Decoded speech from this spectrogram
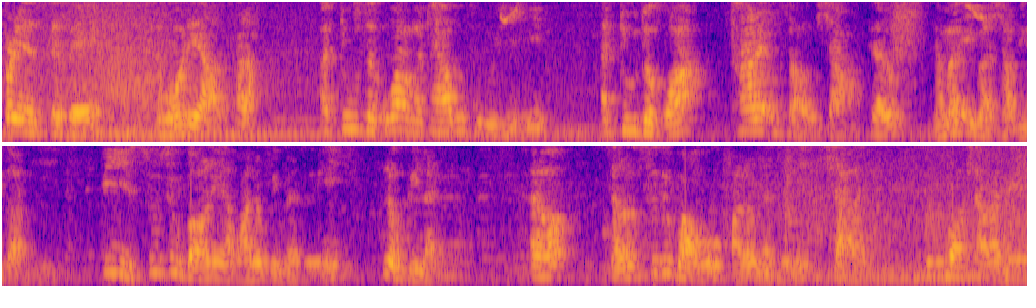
principle သဘောတရားဟုတ်လားအတူတကွမထားဘူးဆိုလို့ရှိရင်အတူတကွထားတဲ့ဥစ္စာကိုရှာဆရာတို့နံပါတ် A မှာရှာပြီးသွားပြီပြီးရင်စုစုပေါင်းလေးကဘာလုပ်ပြီးမလဲဆိုရင်နှုတ်ပေးလိုက်မယ်အဲ့တော့ဆရာတို့စုစုပေါင်းကိုဘာလုပ်လဲဆိုရင်ရှာလိုက်မယ်စုစုပေါင်းရှာလိုက်မယ်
